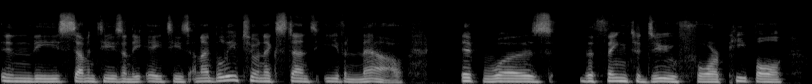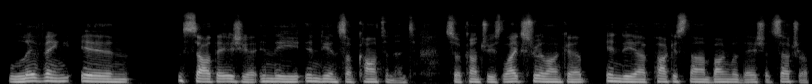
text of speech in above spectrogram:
in the 70s and the 80s, and I believe to an extent even now, it was the thing to do for people living in South Asia, in the Indian subcontinent. So countries like Sri Lanka, India, Pakistan, Bangladesh, etc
